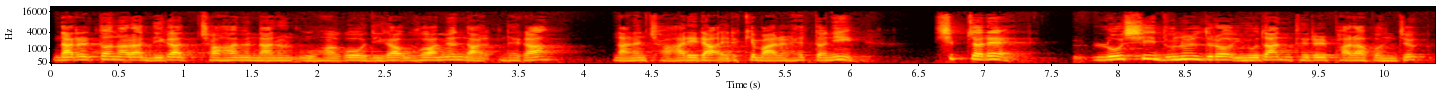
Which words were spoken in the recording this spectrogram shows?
나를 떠나라 네가 좌하면 나는 우하고 네가 우하면 나, 내가 나는 좌하리라 이렇게 말을 했더니 10절에 롯이 눈을 들어 요단 들을 바라본즉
